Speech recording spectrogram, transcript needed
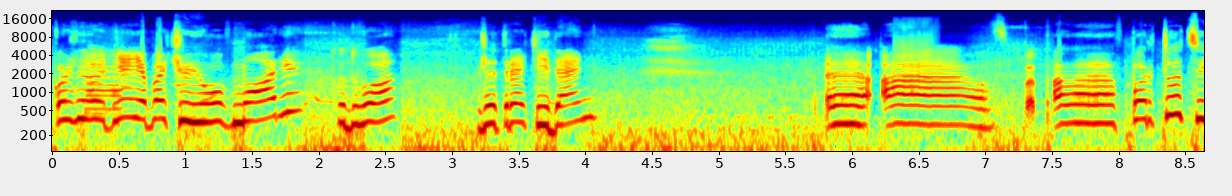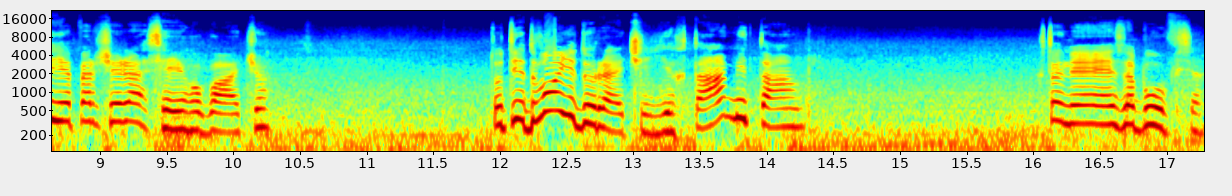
Кожного дня я бачу його в морі, тут во, вже третій день. Е, а, в- а в порту це є перший раз я його бачу. Тут є двоє, до речі, їх там і там. Хто не забувся.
